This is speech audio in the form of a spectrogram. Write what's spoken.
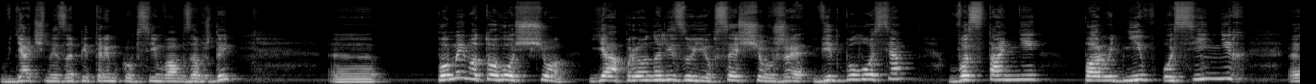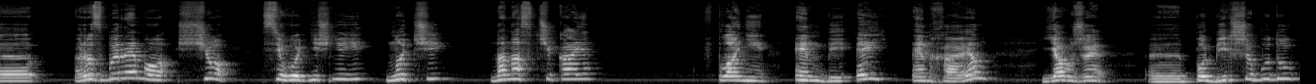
Вдячний за підтримку всім вам завжди. Е, помимо того, що я проаналізую все, що вже відбулося в останні пару днів осінніх, е, розберемо, що сьогоднішньої ночі на нас чекає в плані NBA, НХЛ. Я вже е, побільше буду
